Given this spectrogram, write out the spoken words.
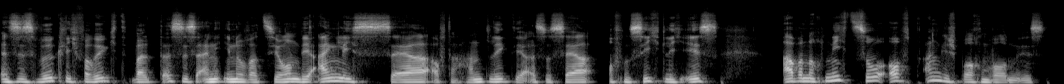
Es ist wirklich verrückt, weil das ist eine Innovation, die eigentlich sehr auf der Hand liegt, die also sehr offensichtlich ist, aber noch nicht so oft angesprochen worden ist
